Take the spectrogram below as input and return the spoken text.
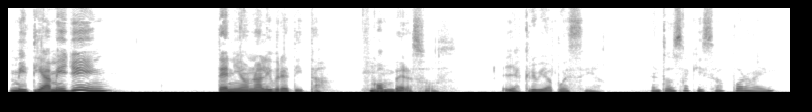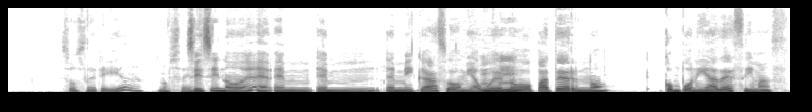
mi tía Millín tenía una libretita con versos. Ella escribía poesía. Entonces quizás por ahí eso se hereda, no sé. Sí, sí, no. ¿eh? En, en, en, mi caso, mi abuelo paterno componía décimas.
